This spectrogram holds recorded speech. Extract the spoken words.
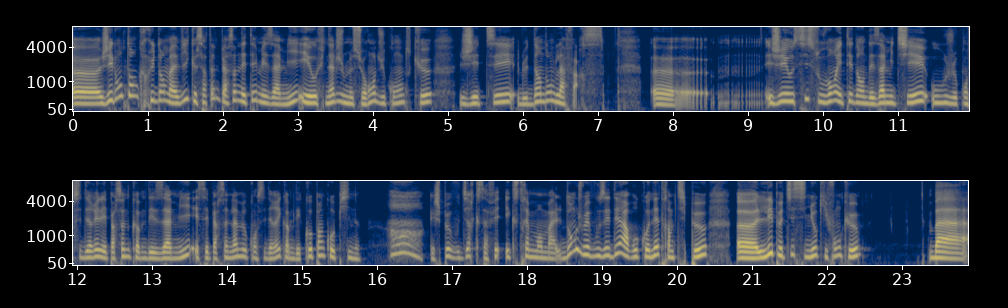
euh, j'ai longtemps cru dans ma vie que certaines personnes étaient mes amies, et au final, je me suis rendu compte que j'étais le dindon de la farce. Euh, j'ai aussi souvent été dans des amitiés où je considérais les personnes comme des amis et ces personnes-là me considéraient comme des copains-copines. Oh, et je peux vous dire que ça fait extrêmement mal. Donc je vais vous aider à reconnaître un petit peu euh, les petits signaux qui font que bah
